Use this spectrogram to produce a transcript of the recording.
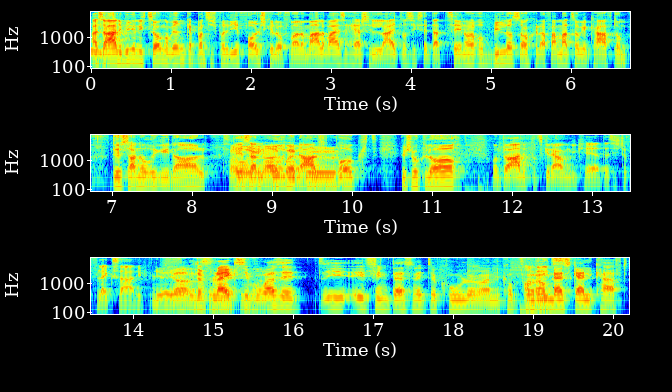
Also, Ali, will ja nicht sagen, aber irgendjemand ist bei dir falsch gelaufen, weil normalerweise herrscht die Leute, was ich seit da 10 Euro Bilder-Sachen auf Amazon gekauft haben, das sind original, das sind sind original original, verpackt, ist schon klar. Und Adi tut es genau umgekehrt, das ist der Flex, Adi. Ja, ja. Der das ist Flex, ich weiß nicht, ich, ich finde das nicht so cool, wenn man einen Und Kopfhörer um das Geld kauft.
